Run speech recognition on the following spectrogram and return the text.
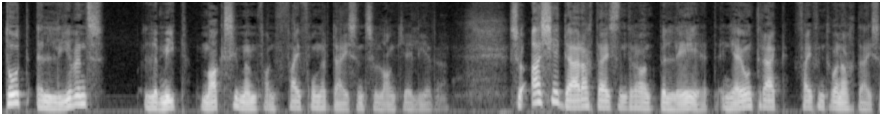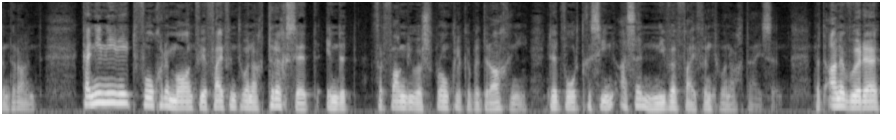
tot 'n lewenslimiet maksimum van 500000 solank jy lewe. So as jy R30000 belê het en jy onttrek R25000, kan jy nie net volgende maand weer 25 terugsit en dit vervang die oorspronklike bedrag nie. Dit word gesien as 'n nuwe 25000. Met ander woorde,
